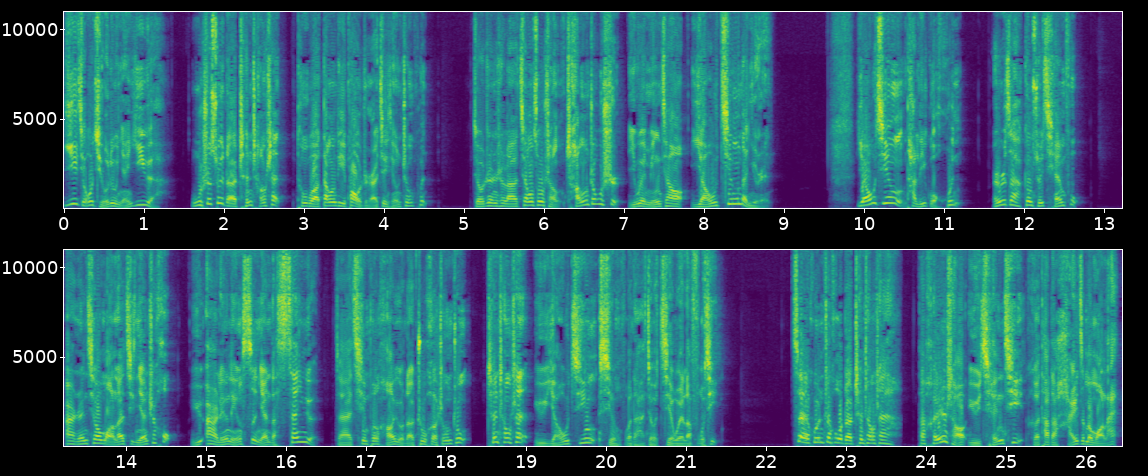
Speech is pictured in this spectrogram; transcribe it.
一九九六年一月，五十岁的陈长山通过当地报纸进行征婚，就认识了江苏省常州市一位名叫姚晶的女人。姚晶，她离过婚，儿子跟随前夫，二人交往了几年之后，于二零零四年的三月，在亲朋好友的祝贺声中，陈长山与姚晶幸福的就结为了夫妻。再婚之后的陈长山啊，他很少与前妻和他的孩子们往来。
